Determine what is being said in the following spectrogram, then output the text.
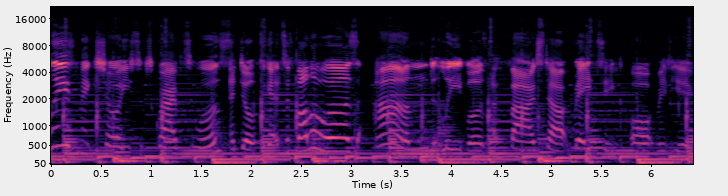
Please make sure you subscribe to us. And don't forget to follow us and leave us a five star rating or review.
